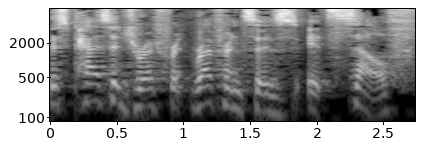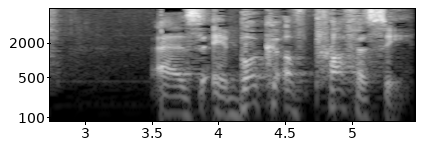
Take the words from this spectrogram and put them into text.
This passage refer- references itself as a book of prophecy.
